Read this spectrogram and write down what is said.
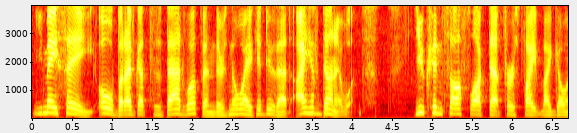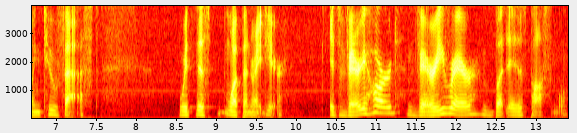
you may say, oh, but I've got this bad weapon, there's no way I could do that. I have done it once. You can soft lock that first fight by going too fast with this weapon right here. It's very hard, very rare, but it is possible.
